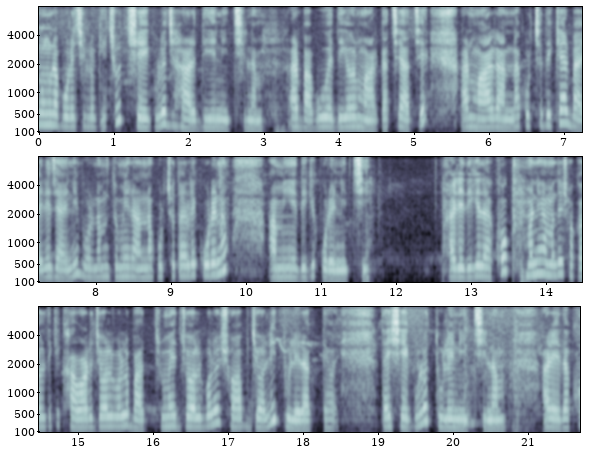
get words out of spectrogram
নোংরা পড়েছিল কিছু, সেইগুলো ঝাড় দিয়ে নিচ্ছিলাম। আর বাবু এদিকে ওর মার কাছে আছে, আর মা রান্না করছে দেখে আর বাইরে যায়নি। বললাম, তুমি রান্না করছ তাহলে করে নাও, আমি এদিকে করে নিচ্ছি। আর এদিকে দেখো মানে আমাদের সকাল থেকে খাওয়ার জল বলো, বাথরুমের জল বলো, সব জলই তুলে রাখতে হয়। তাই সেগুলো তুলে নিচ্ছিলাম। আর এ দেখো,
